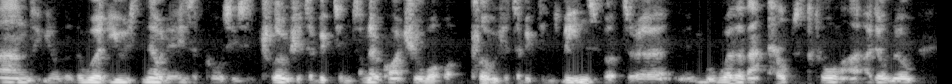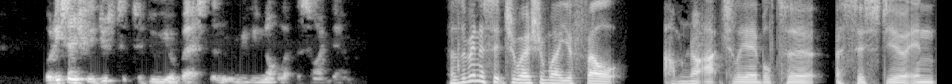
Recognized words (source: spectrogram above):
and you know, the, the, word used nowadays, of course, is closure to victims. I'm never quite sure what, what closure to victims means, but uh, whether that helps at all, I, I, don't know. But essentially, just to, to do your best and really not let the side down. Has there been a situation where you felt I'm not actually able to assist you in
